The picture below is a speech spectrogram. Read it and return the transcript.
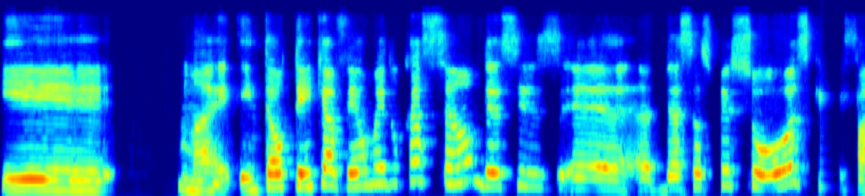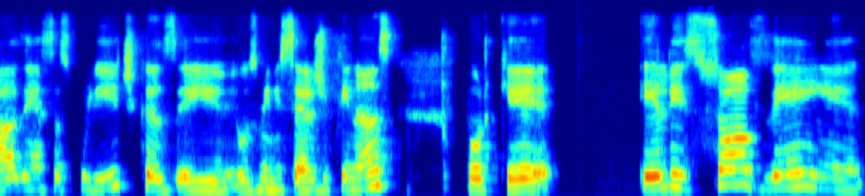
E, mas, então, tem que haver uma educação desses, é, dessas pessoas que fazem essas políticas e os ministérios de finanças, porque eles só veem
